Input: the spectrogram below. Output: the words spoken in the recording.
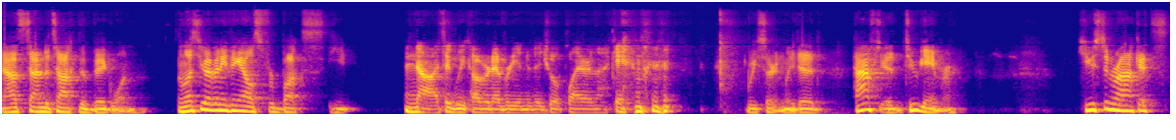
Now it's time to talk the big one. Unless you have anything else for Bucks Heat. No, I think we covered every individual player in that game. We certainly did. Have to, two gamer. Houston Rockets,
